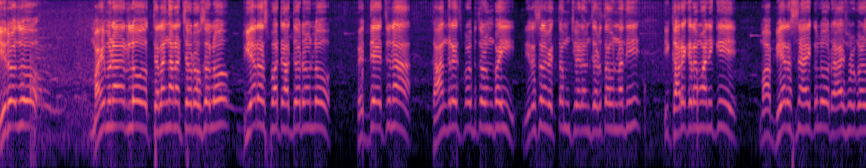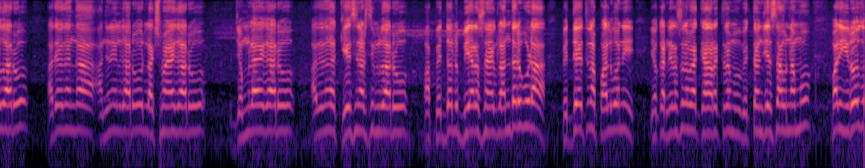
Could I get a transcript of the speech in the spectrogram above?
ఈరోజు మహిమనగర్లో తెలంగాణ చౌరసలో బీఆర్ఎస్ పార్టీ ఆధ్వర్యంలో పెద్ద ఎత్తున కాంగ్రెస్ ప్రభుత్వంపై నిరసన వ్యక్తం చేయడం జరుగుతూ ఉన్నది. ఈ కార్యక్రమానికి మా బీఆర్ఎస్ నాయకులు రాజేశ్వర గౌడ్ గారు అదేవిధంగా అంజనేయులు గారు లక్ష్మయ్య గారు జములయ్య గారు అదేవిధంగా కేసీ నరసింహ గారు మా పెద్దలు బీఆర్ఎస్ నాయకులు అందరూ కూడా పెద్ద ఎత్తున పాల్గొని ఈ యొక్క నిరసన కార్యక్రమం వ్యక్తం చేస్తూ ఉన్నాము. మరి ఈరోజు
